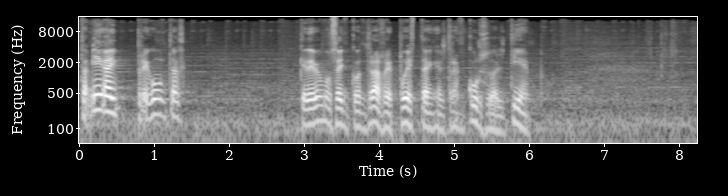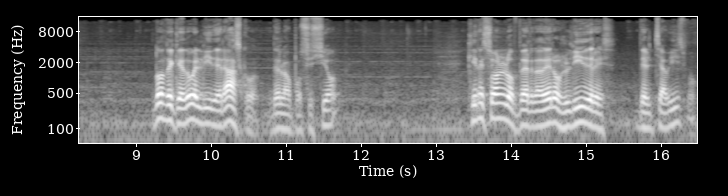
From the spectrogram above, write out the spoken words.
También hay preguntas que debemos encontrar respuesta en el transcurso del tiempo. ¿Dónde quedó el liderazgo de la oposición? ¿Quiénes son los verdaderos líderes del chavismo?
